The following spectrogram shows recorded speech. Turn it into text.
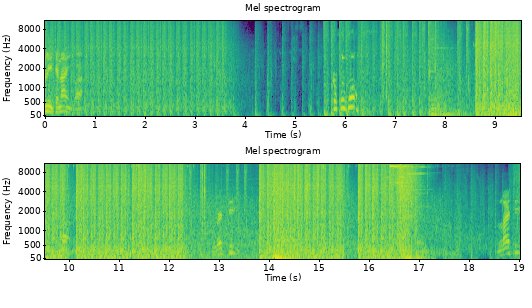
มันรีชนะอยู่ว่ะปุ๊บปุ๊บปุ๊บดูได้ที่ไล่ที่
